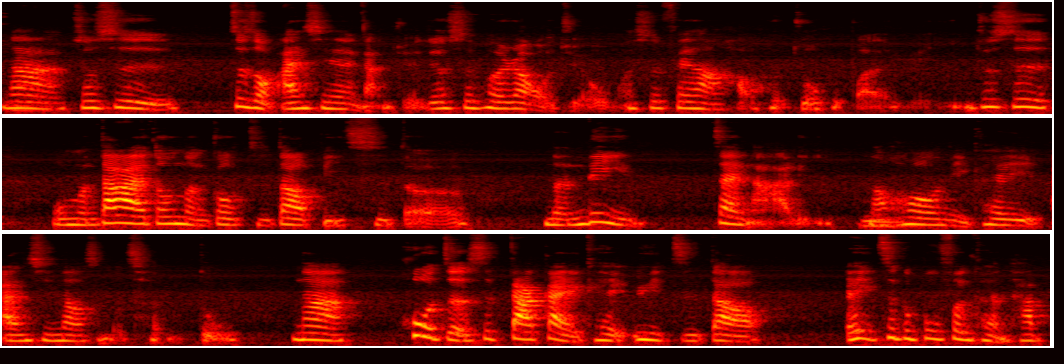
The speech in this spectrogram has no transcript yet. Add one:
那就是。这种安心的感觉，就是会让我觉得我们是非常好合作伙伴的原因。就是我们大概都能够知道彼此的能力在哪里，然后你可以安心到什么程度。那或者是大概也可以预知到，哎，这个部分可能他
